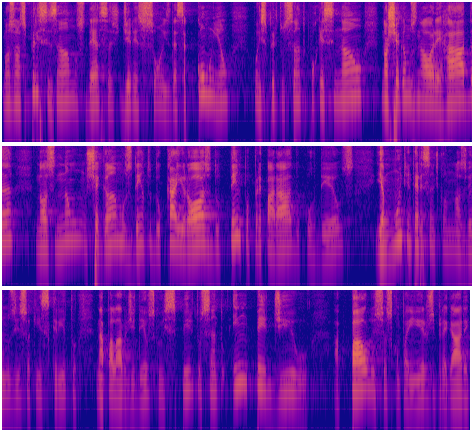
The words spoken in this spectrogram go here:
Mas nós precisamos dessas direções, dessa comunhão com o Espírito Santo, porque senão nós chegamos na hora errada, nós não chegamos dentro do kairós, do tempo preparado por Deus, e é muito interessante quando nós vemos isso aqui escrito na palavra de Deus, que o Espírito Santo impediu a Paulo e seus companheiros de pregarem.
